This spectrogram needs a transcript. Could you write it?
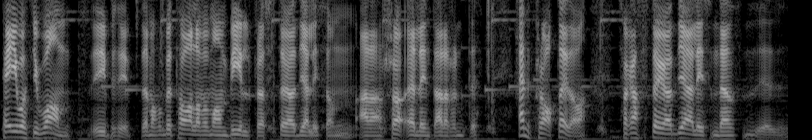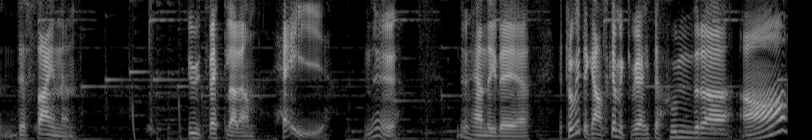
Pay what you want i princip. Så man får betala vad man vill för att stödja liksom arrangör, eller inte arrangör, jag kan inte prata idag. Så man kan stödja liksom den designen. Utvecklaren. Hej! Nu, nu händer grejer. Jag tror vi hittar ganska mycket. Vi har hittat hundra, ja,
